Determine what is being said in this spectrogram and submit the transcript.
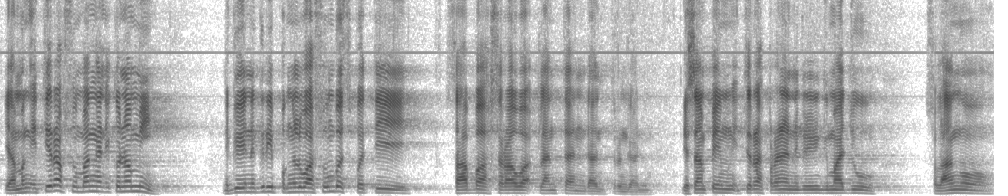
yang mengiktiraf sumbangan ekonomi negeri-negeri pengeluar sumber seperti Sabah, Sarawak, Kelantan dan Terengganu. Di samping mengiktiraf peranan negeri-negeri maju Selangor,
